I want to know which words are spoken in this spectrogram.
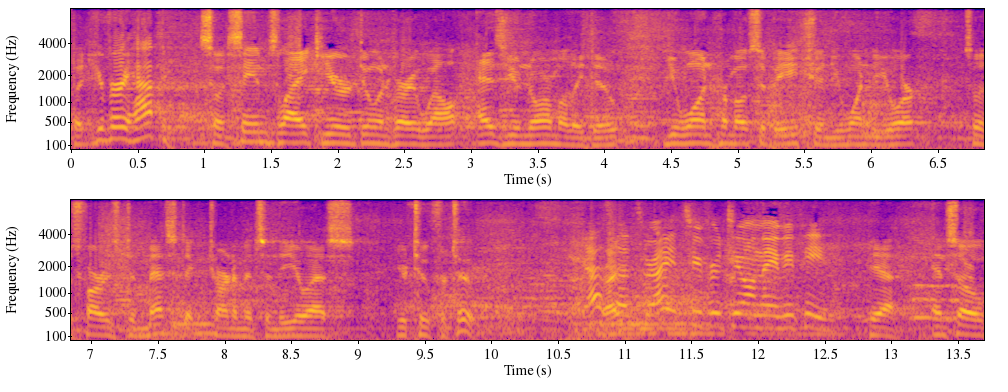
But you're very happy. So, it seems like you're doing very well, as you normally do. You won Hermosa Beach and you won New York. So, as far as domestic tournaments in the U.S., you're two for two. Yes, Right. that's right. Two for two on the AVP. Yeah. And so,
